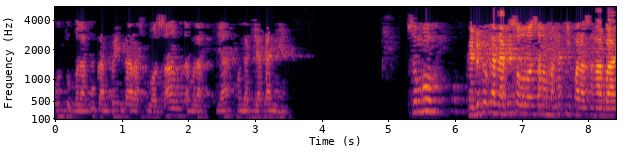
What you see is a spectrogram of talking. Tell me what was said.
untuk melakukan perintah Rasulullah SAW dan melakukannya, mengerjakannya. Sungguh kedudukan Nabi SAW hati para sahabat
